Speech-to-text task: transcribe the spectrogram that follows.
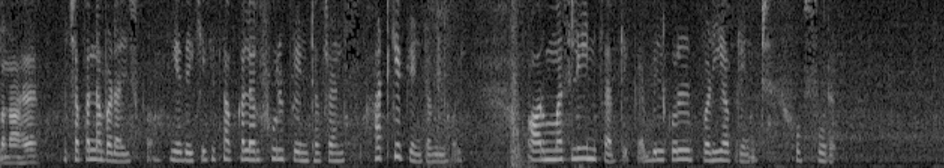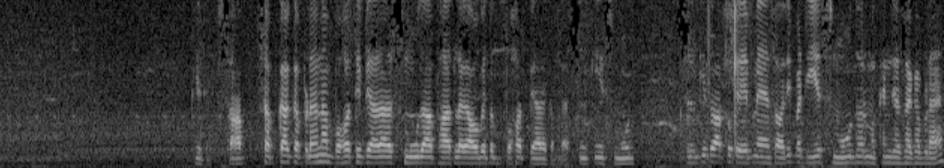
पना है। अच्छा पन्ना बड़ा है इसका। ये देखिए कितना कलरफुल प्रिंट है फ्रेंड्स हट के प्रिंट है बिल्कुल। और मसलिन फैब्रिक है बिल्कुल बढ़िया प्रिंट खूबसूरत। ये देखो, सब, सबका कपड़ा ना बहुत ही प्यारा स्मूथ आप हाथ लगाओगे तो बहुत प्यारा कपड़ा है। सिल्की स्मूथ सिल्की तो आपको क्रेप में है सॉरी बट ये स्मूथ और मक्खन जैसा कपड़ा है।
